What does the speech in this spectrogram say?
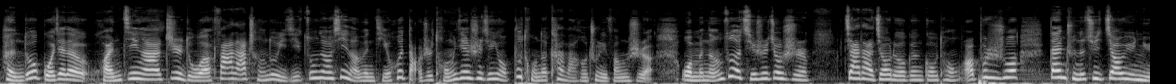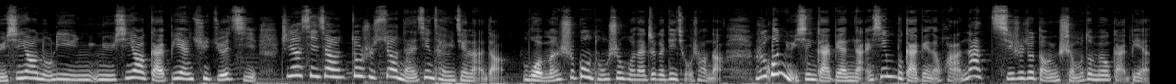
很多国家的环境啊、制度啊、发达程度以及宗教信仰问题，会导致同一件事情有不同的看法和处理方式。我们能做的其实就是加大交流跟沟通，而不是说单纯的去教育女性要努力、女性要改变、去崛起。这些现象都是需要男性参与进来的。我们是共同生活在这个地球上的。如果女性改变，男性不改变话，那其实就等于什么都没有改变。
